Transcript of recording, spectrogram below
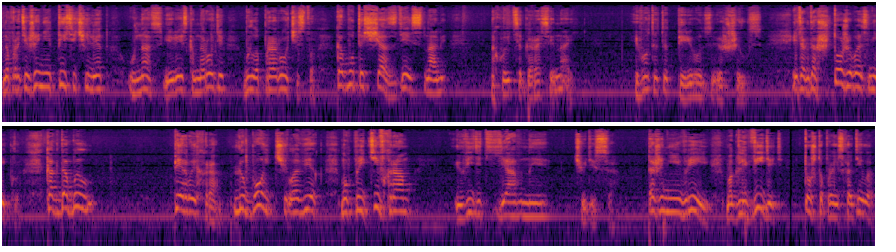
на протяжении тысячи лет у нас в еврейском народе было пророчество, как будто сейчас здесь с нами находится гора Синай. И вот этот период завершился. И тогда что же возникло? Когда был первый храм, любой человек мог прийти в храм и увидеть явные чудеса. Даже не евреи могли видеть то, что происходило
